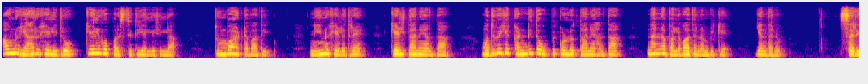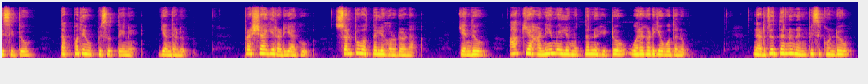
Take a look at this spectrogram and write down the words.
ಅವನು ಯಾರು ಹೇಳಿದರೂ ಕೇಳುವ ಪರಿಸ್ಥಿತಿಯಲ್ಲಿ ಇಲ್ಲ. ತುಂಬ ಹಠವಾದಿ. ನೀನು ಹೇಳಿದ್ರೆ ಕೇಳ್ತಾನೆ ಅಂತ, ಮದುವೆಗೆ ಖಂಡಿತ ಒಪ್ಪಿಕೊಳ್ಳುತ್ತಾನೆ ಅಂತ ನನ್ನ ಬಲವಾದ ನಂಬಿಕೆ, ಎಂದನು. ಸರಿಸಿದ್ದು ತಪ್ಪದೆ ಒಪ್ಪಿಸುತ್ತೇನೆ, ಎಂದಳು. ಫ್ರೆಶ್ ಆಗಿ ರೆಡಿಯಾಗು. ಸ್ವಲ್ಪ ಹೊತ್ತಲ್ಲಿ ಹೊರಡೋಣ ಎಂದು ಆಕೆಯ ಹಣೆಯ ಮೇಲೆ ಮುತ್ತನ್ನು ಇಟ್ಟು ಹೊರಗಡೆಗೆ ಹೋದನು. ನಡೆದದ್ದನ್ನು ನೆನಪಿಸಿಕೊಂಡು,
